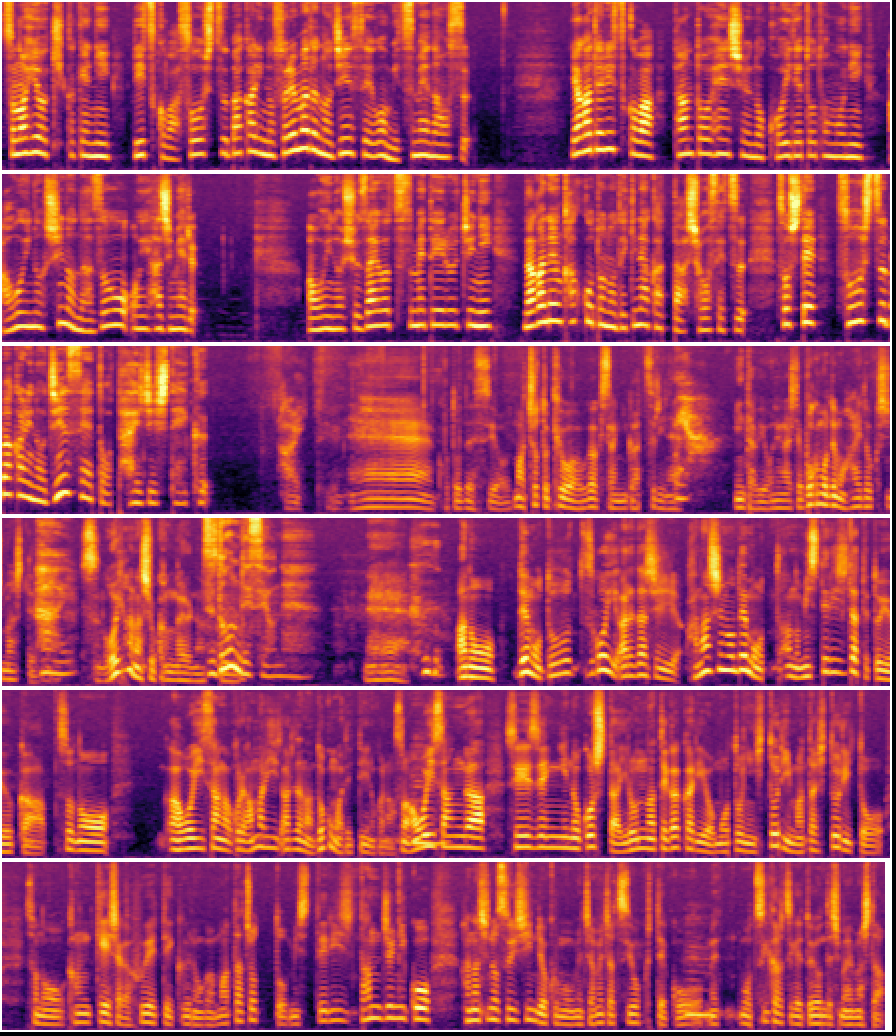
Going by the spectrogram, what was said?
その日をきっかけに律子は喪失ばかりのそれまでの人生を見つめ直す。やがて律子は担当編集の小出とともに葵の死の謎を追い始める。葵の取材を進めているうちに長年書くことのできなかった小説そして喪失ばかりの人生と対峙していく。はい。というねことですよ。まあちょっと今日は宇垣さんにがっつりねインタビューお願いして僕もでも拝読しまして、はい。すごい話を考えるなズドンですよね。ねえ。あのでもどうすごいあれだし話のでもあのミステリー仕立てというかその葵さんがこれあんまりあれだなどこまで言っていいのかなその葵さんが生前に残したいろんな手がかりをもとに一人また一人とその関係者が増えていくのがまたちょっとミステリー単純にこう話の推進力もめちゃめちゃ強くてこう、うんめもう次から次へと読んでしまいました。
